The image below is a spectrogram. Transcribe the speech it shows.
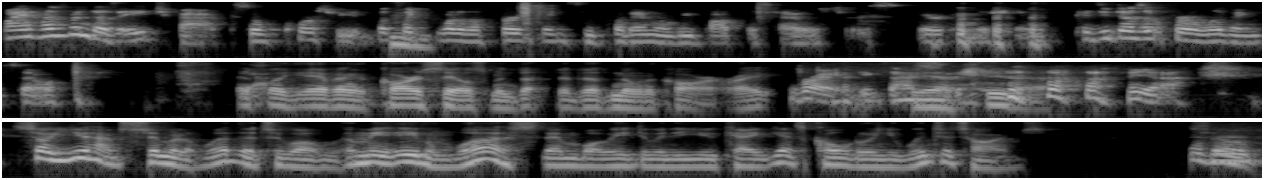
My husband does HVAC, so of course we. That's Hmm. like one of the first things he put in when we bought this house is air conditioning because he does it for a living. So It's Yeah. like having a car salesman that that doesn't own a car, right? right, exactly. Yeah, Yeah, So you have similar weather to what I mean, even worse than what we do in the UK. It gets colder in your winter times. So Mhm.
